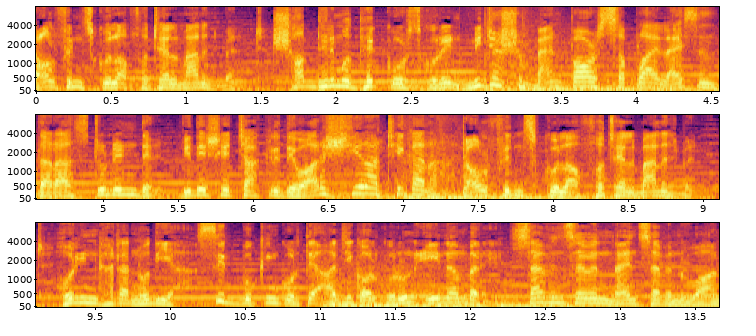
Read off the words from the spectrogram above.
Dolphin school of hotel management সাধ্যের মধ্যে কোর্স করে নিজস্ব ম্যান পাওয়ার সাপ্লাই লাইসেন্স দ্বারা স্টুডেন্টদের বিদেশে চাকরি দেওয়ার সেরা ঠিকানা। Dolphin school of hotel management Haringhata Nadia. Seat booking করতে আজই কল করুন এই নম্বরে seven seven nine seven one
